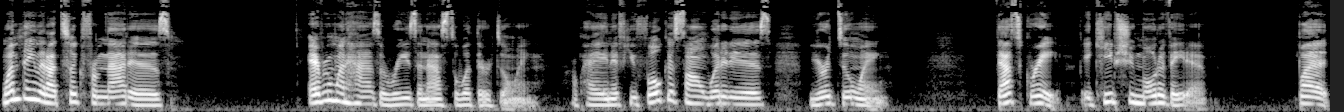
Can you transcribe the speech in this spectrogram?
one thing that I took from that is everyone has a reason as to what they're doing. Okay, and if you focus on what it is you're doing, that's great. It keeps you motivated. But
